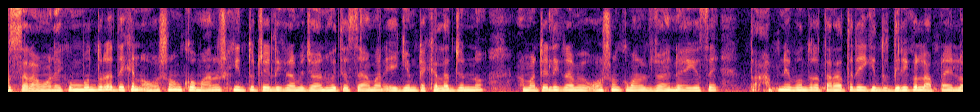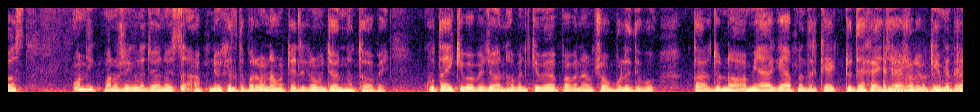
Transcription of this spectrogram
আসসালামু আলাইকুম বন্ধুরা দেখেন অসংখ্য মানুষ কিন্তু টেলিগ্রামে জয়েন হইতেছে আমার এই গেমটা খেলার জন্য। আমার টেলিগ্রামে অসংখ্য মানুষ জয়েন হয়ে গেছে। তো আপনি বন্ধুরা তাড়াতাড়ি কিন্তু দেরি করলে আপনারই লস অনেক মানুষ এখানে জয়েন হয়েছে আপনিও খেলতে পারবেন আমার টেলিগ্রামে জয়েন হতে হবে। কোথায় কীভাবে জয়েন হবেন কীভাবে পাবেন আমি সব বলে দেবো। তার জন্য আমি আগে আপনাদেরকে একটু দেখাই যে আসলে গেমটা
